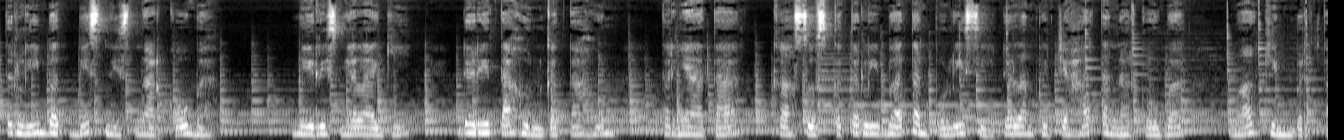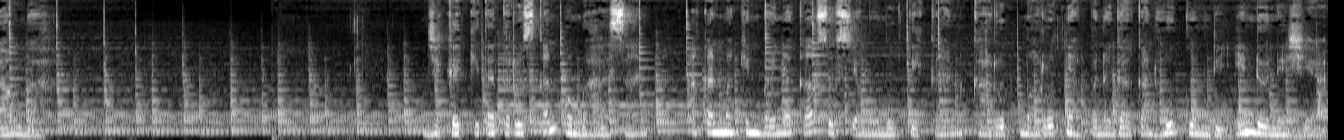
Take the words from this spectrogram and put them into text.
terlibat bisnis narkoba. Mirisnya lagi, dari tahun ke tahun, ternyata kasus keterlibatan polisi dalam kejahatan narkoba makin bertambah. Jika kita teruskan pembahasan, akan makin banyak kasus yang membuktikan karut-marutnya penegakan hukum di Indonesia.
